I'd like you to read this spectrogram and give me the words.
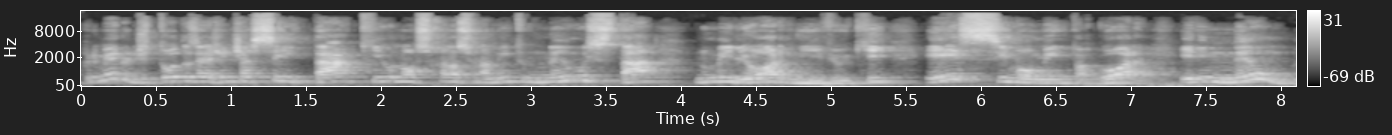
primeiro de todas é a gente aceitar que o nosso relacionamento não está no melhor nível e que esse momento agora ele não,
